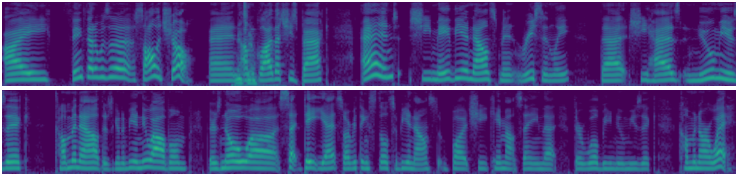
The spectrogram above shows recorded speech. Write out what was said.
I think that it was a solid show. And I'm glad that she's back. And she made the announcement recently that she has new music coming out. There's going to be a new album. There's no uh, set date yet, so everything's still to be announced. But she came out saying that there will be new music coming our way.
